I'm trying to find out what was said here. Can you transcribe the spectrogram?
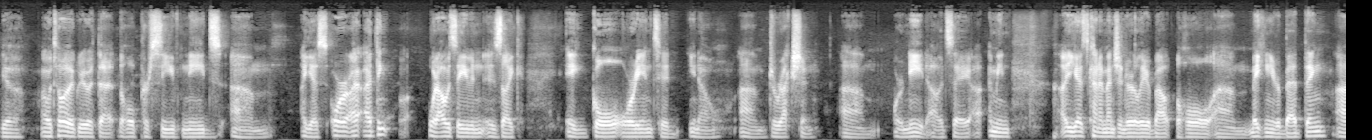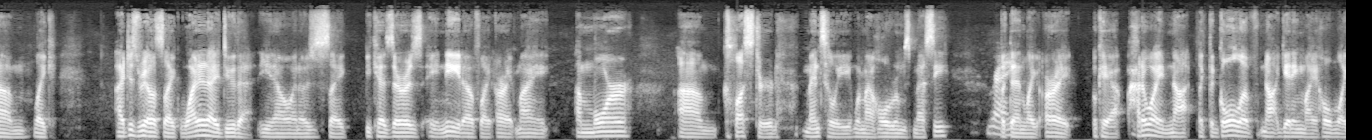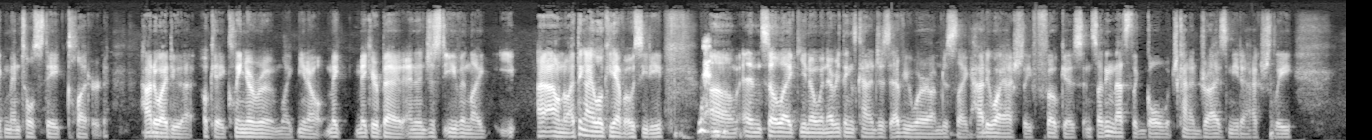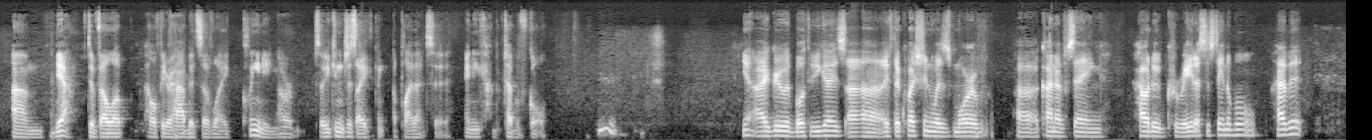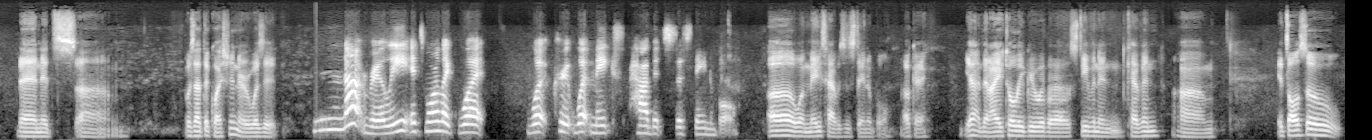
Yeah, I would totally agree with that. The whole perceived needs, um, I guess, or I, I think what I would say even is like a goal oriented, you know, um, direction um, or need. I would say. I, I mean, uh, you guys kind of mentioned earlier about the whole um, making your bed thing. Um, like, I just realized like, why did I do that? You know, and it was just like because there was a need of like, all right, my I'm more um, clustered mentally when my whole room's messy Right. but then like all right okay how do i not like the goal of not getting my whole like mental state cluttered how do i do that okay clean your room like you know make make your bed and then just even like I I don't know. I think I low key have OCD, um, and so like you know when everything's kind of just everywhere, I'm just like, how do I actually focus? And so I think that's the goal, which kind of drives me to actually, um, yeah, develop healthier habits of like cleaning, or so you can just like apply that to any type of goal. Yeah, I agree with both of you guys. Uh, if the question was more of uh, kind of saying how to create a sustainable habit, then it's um, was that the question or was it? Not really. It's more like what what create what makes habits sustainable. Oh, what makes habits sustainable? Okay, yeah. Then I totally agree with uh, Stephen and Kevin. Um, it's also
